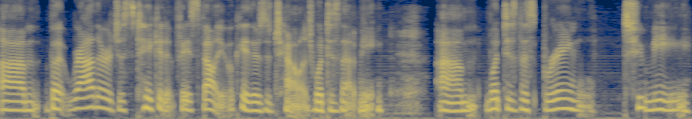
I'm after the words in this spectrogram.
um, but rather just take it at face value. Okay, there's a challenge. What does that mean? Um, what does this bring to me?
